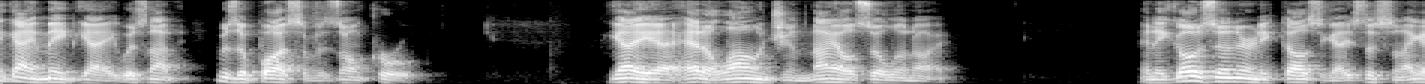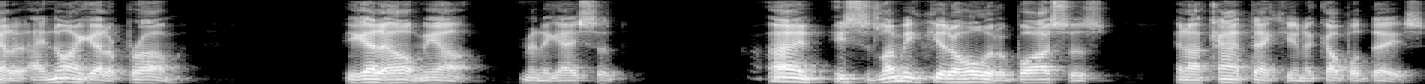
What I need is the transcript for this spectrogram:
a guy made guy. He was not, he was a boss of his own crew. The guy uh, had a lounge in Niles, Illinois. And he goes in there and he tells the guys, listen, I got a, I know I got a problem. You got to help me out. And the guy said, all right. He said, let me get a hold of the bosses and I'll contact you in a couple of days.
